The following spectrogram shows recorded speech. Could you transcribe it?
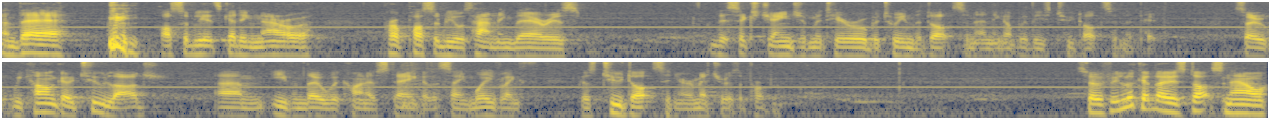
And there, possibly it's getting narrower. Possibly what's happening there is this exchange of material between the dots and ending up with these two dots in the pit. So we can't go too large, um, even though we're kind of staying at the same wavelength, because two dots in your emitter is a problem. So if we look at those dots now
